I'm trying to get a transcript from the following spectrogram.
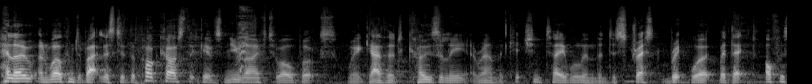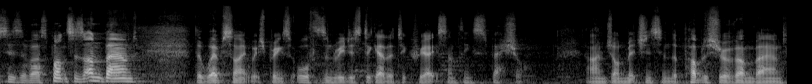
hello and welcome to Backlisted, the podcast that gives new life to old books. We're gathered cosily around the kitchen table in the distressed brickwork bedecked offices of our sponsors, Unbound, the website which brings authors and readers together to create something special. I'm John Mitchinson, the publisher of Unbound.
